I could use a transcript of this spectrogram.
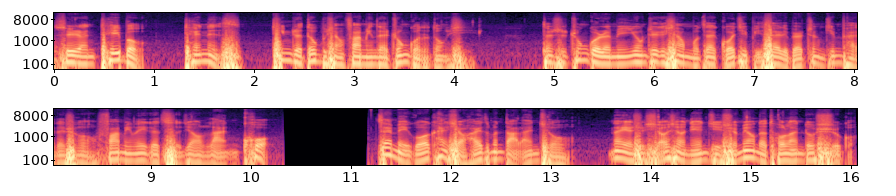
虽然 table tennis 听着都不像发明在中国的东西，但是中国人民用这个项目在国际比赛里边挣金牌的时候，发明了一个词叫“揽阔”。在美国看小孩子们打篮球，那也是小小年纪什么样的投篮都试过。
